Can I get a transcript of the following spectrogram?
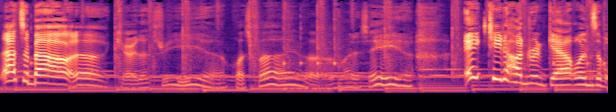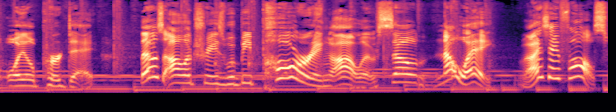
That's about, uh, carry the 3 uh, plus 5 uh, minus 8, uh, 1,800 gallons of oil per day. Those olive trees would be pouring olives, so no way. I say false.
